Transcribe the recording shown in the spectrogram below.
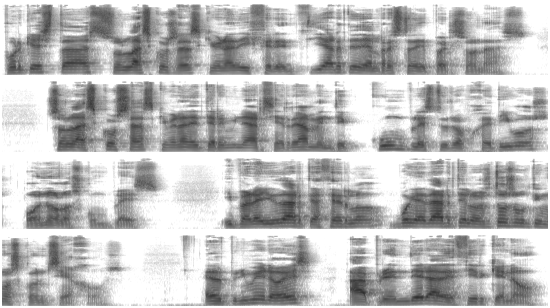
porque estas son las cosas que van a diferenciarte del resto de personas. Son las cosas que van a determinar si realmente cumples tus objetivos o no los cumples. Y para ayudarte a hacerlo, voy a darte los dos últimos consejos. El primero es aprender a decir que no.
